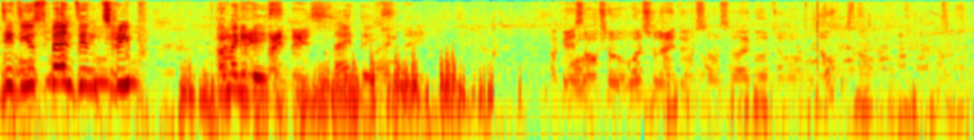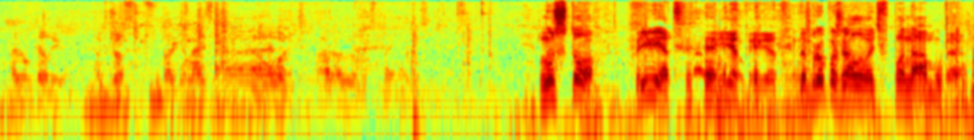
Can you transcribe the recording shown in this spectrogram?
did you spend in trip? How many days? Nine days. Nine days. Okay, so, so what should I do? So, so I go to the office now? I will tell you. I'm just organizing. Uh, I will explain. Ну что, привет. Привет, привет. Добро пожаловать в Панаму. Такой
